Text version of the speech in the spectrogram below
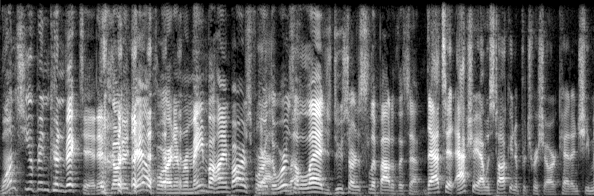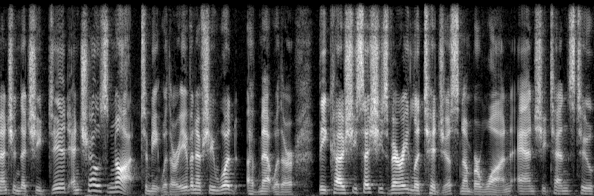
once you've been convicted and go to jail for it and remain behind bars for yeah, it, the words well, alleged do start to slip out of the sentence. That's it. Actually, I was talking to Patricia Arquette, and she mentioned that she did and chose not to meet with her, even if she would have met with her, because she says she's very litigious, number one, and she tends to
